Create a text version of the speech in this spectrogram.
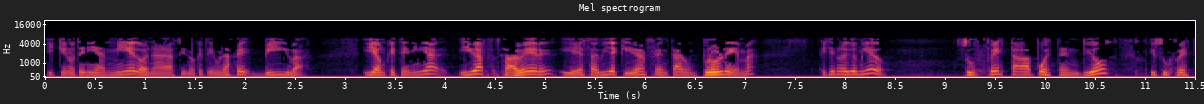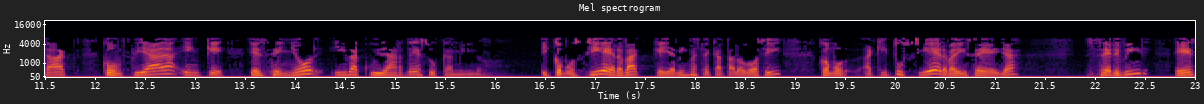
y que no tenía miedo a nada, sino que tenía una fe viva. Y aunque tenía, iba a saber y ella sabía que iba a enfrentar un problema, ella no le dio miedo. Su fe estaba puesta en Dios y su fe estaba confiada en que el Señor iba a cuidar de sus caminos. Y como sierva, que ella misma se catalogó así, como aquí tu sierva, dice ella, servir es,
